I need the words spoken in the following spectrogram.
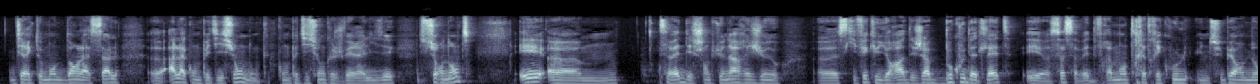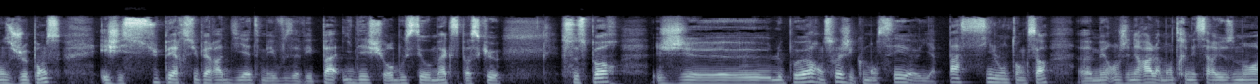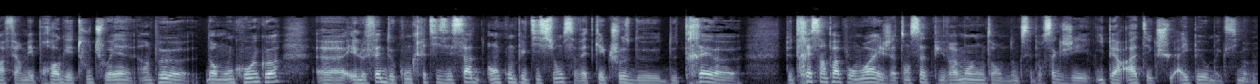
directement dans la salle euh, à la compétition, donc compétition que je vais réaliser sur Nantes. Et euh, ça va être des championnats régionaux. Euh, ce qui fait qu'il y aura déjà beaucoup d'athlètes et ça ça va être vraiment très très cool une super ambiance je pense et j'ai super super hâte d'y être mais vous avez pas idée je suis reboosté au max parce que ce sport, je... le power en soi, j'ai commencé euh, il n'y a pas si longtemps que ça, euh, mais en général à m'entraîner sérieusement, à faire mes prog et tout, tu vois, un peu euh, dans mon coin quoi. et le fait de concrétiser ça en compétition, ça va être quelque chose de, de très, de très sympa pour moi et j'attends ça depuis vraiment longtemps. Donc c'est pour ça que j'ai hyper hâte et que je suis hypé au maximum.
